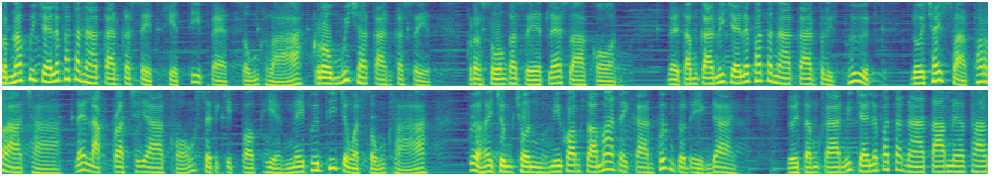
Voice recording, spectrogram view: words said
สำนักวิจัยและพัฒนาการเกษตรเขตที่ 8 สงขลา กรมวิชาการเกษตร กระทรวงเกษตรและสหกรณ์ได้ทำการวิจัยและพัฒนาการผลิตพืช โดยใช้ศาสตร์พระราชา และหลักปรัชญาของเศรษฐกิจพอเพียงในพื้นที่จังหวัดสงขลา เพื่อให้ชุมชนมีความสามารถในการพึ่งตนเองได้ โดยทำการวิจัยและพัฒนาตามแนวทาง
